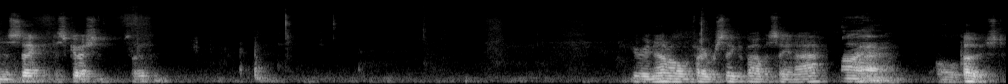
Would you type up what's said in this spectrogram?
and a second, discussion, is open. Hearing none, all in favor signify by saying aye. Aye. All opposed?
